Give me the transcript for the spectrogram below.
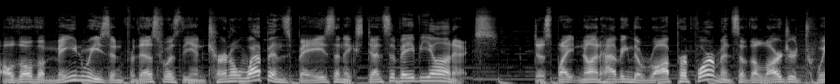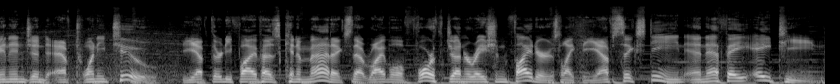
Although the main reason for this was the internal weapons bays and extensive avionics. Despite not having the raw performance of the larger twin-engined F-22, the F-35 has kinematics that rival fourth-generation fighters like the F-16 and FA-18,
